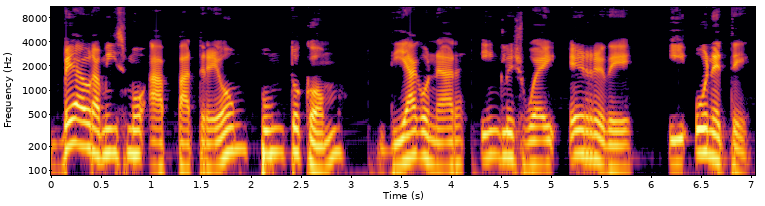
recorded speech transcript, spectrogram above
Ve ahora mismo a patreon.com diagonal Englishway RD y únete.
